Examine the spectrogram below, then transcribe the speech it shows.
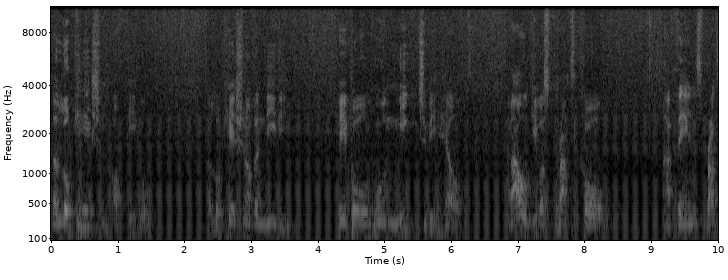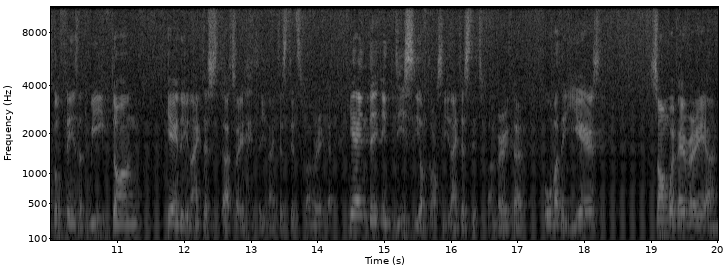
the location of people, the location of the needy, people who need to be helped. And I will give us practical uh, things, practical things that we've done here in the United, uh, sorry, the United States of America, here in the in DC, of course, the United States of America, over the years. Some were very, very, um,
